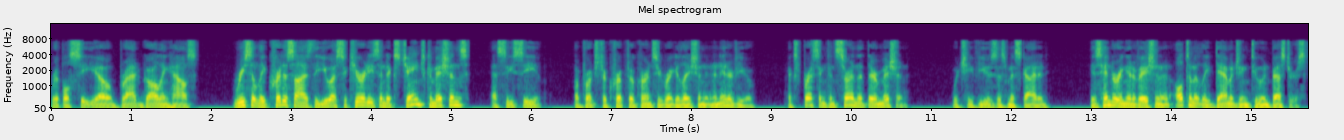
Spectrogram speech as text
Ripple CEO Brad Garlinghouse recently criticized the U.S. Securities and Exchange Commission's SEC approach to cryptocurrency regulation in an interview expressing concern that their mission, which he views as misguided, is hindering innovation and ultimately damaging to investors.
